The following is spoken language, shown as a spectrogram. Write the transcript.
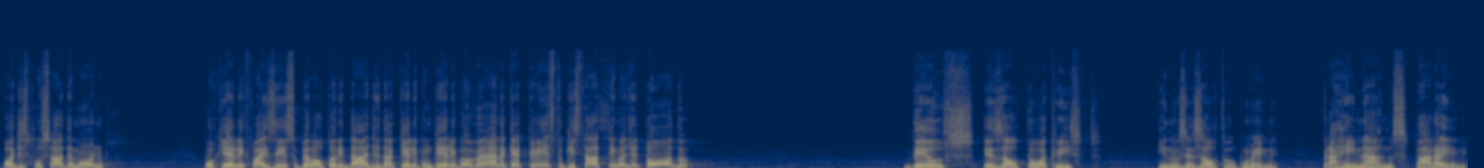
pode expulsar demônios. Porque ele faz isso pela autoridade daquele com quem ele governa, que é Cristo, que está acima de todo. Deus exaltou a Cristo e nos exaltou com Ele, para reinarmos para Ele,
